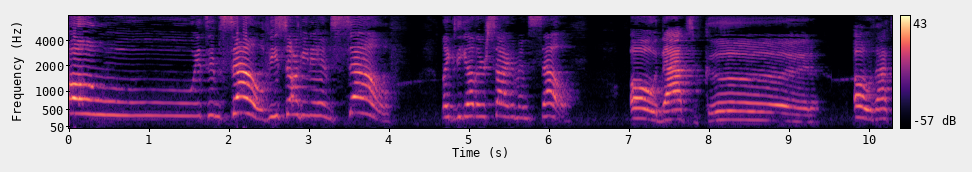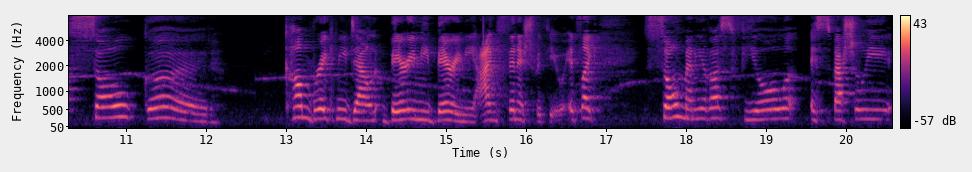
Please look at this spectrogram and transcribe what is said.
Oh, it's himself. He's talking to himself. Like the other side of himself. Oh, that's good. Oh, that's so good. Come break me down, bury me, bury me. I'm finished with you. It's like so many of us feel, especially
